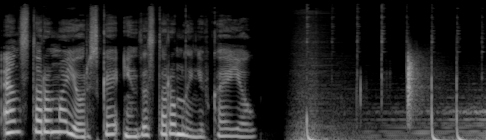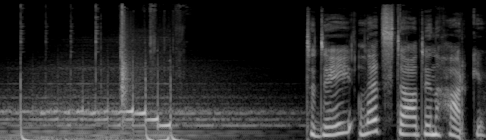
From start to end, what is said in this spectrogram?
and Staromayorske in the Staromlynivka AO. Today, let's start in Kharkiv.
